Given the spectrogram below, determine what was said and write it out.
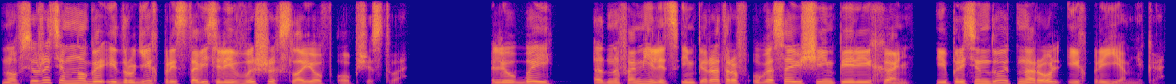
Но в сюжете много и других представителей высших слоев общества. Лю Бэй — однофамилец императоров угасающей империи Хань и претендует на роль их преемника.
